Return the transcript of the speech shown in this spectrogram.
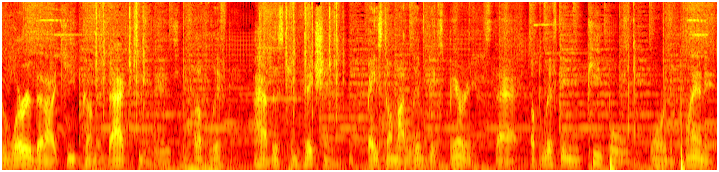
The word that I keep coming back to is uplifting. I have this conviction based on my lived experience that uplifting people or the planet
